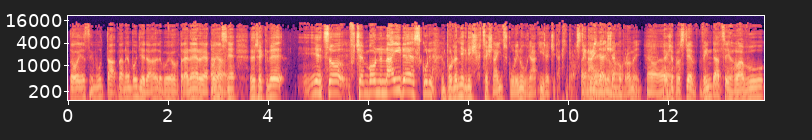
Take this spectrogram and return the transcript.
to, jestli mu táta nebo děda, nebo jeho trenér, jako Aha. jasně řekne, něco, v čem on najde skulinu. Podle mě, když chceš najít skulinu v nějaký řeči, tak ji prostě Taky najdeš, najdu, jako no. promiň. Jo, jo, Takže prostě vyndat si hlavu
